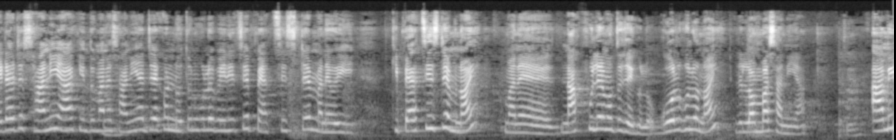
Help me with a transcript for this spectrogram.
এটা নতুন হচ্ছে সানিয়া কিন্তু মানে সানিয়ার যে এখন নতুনগুলো বেরিয়েছে প্যাচ সিস্টেম মানে ওই কি প্যাচ সিস্টেম নয় মানে নাক ফুলের মতো যেগুলো, গোলগুলো নয় লম্বা সানিয়া। আমি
